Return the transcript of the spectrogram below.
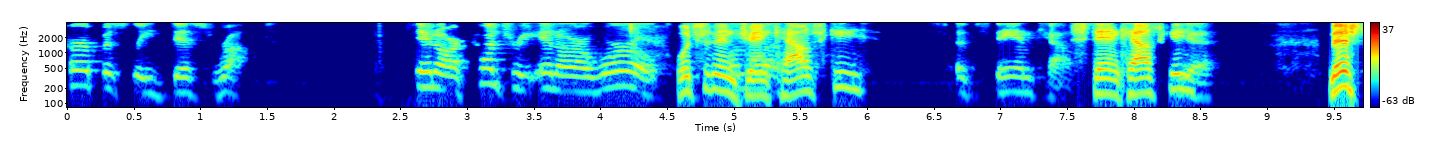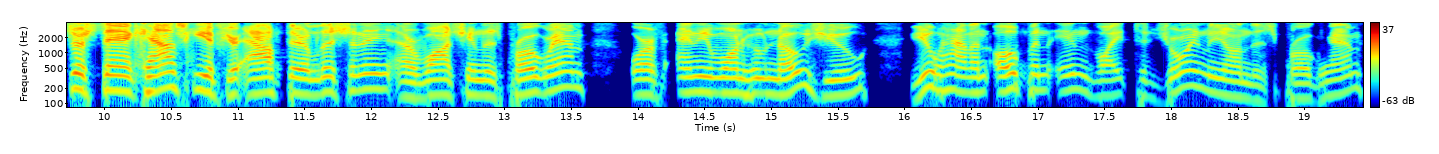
purposely disrupt in our country, in our world. What's your name? Jankowski? It's uh, Stankowski. Stankowski? Yeah. Mr. Stankowski, if you're out there listening or watching this program, or if anyone who knows you, you have an open invite to join me on this program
